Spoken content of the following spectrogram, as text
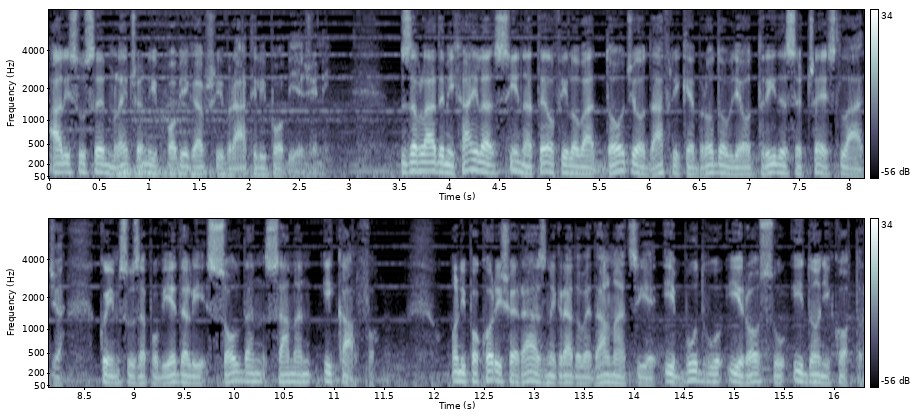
ali su se mlečani pobjegavši vratili pobjeđeni. Za vlade Mihajla, sina Teofilova, dođe od Afrike brodovlje od 36 lađa, kojim su zapovjedali Soldan, Saman i Kalfo. Oni pokoriše razne gradove Dalmacije, i Budvu, i Rosu, i Donji Kotor.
